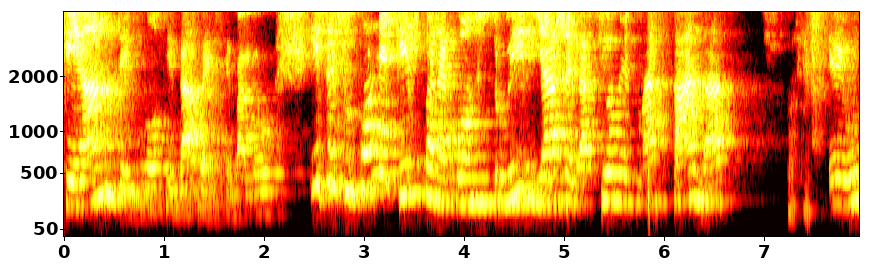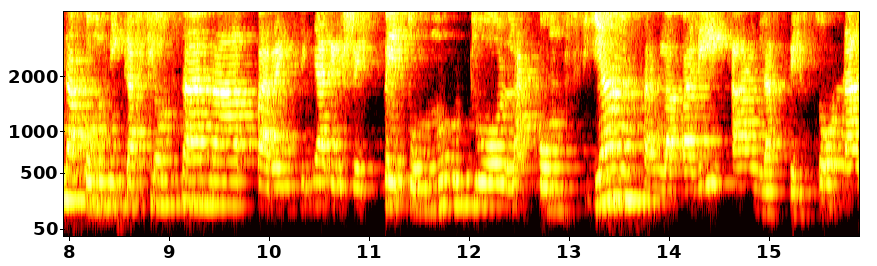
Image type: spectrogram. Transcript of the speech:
que antes no se daba ese valor. Y se supone que es para construir ya relaciones más sanas, eh, una comunicación sana, para enseñar el respeto mutuo, la confianza en la pareja, en las personas,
